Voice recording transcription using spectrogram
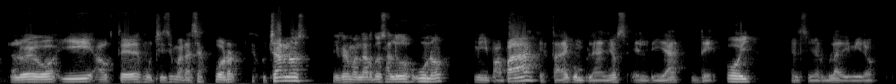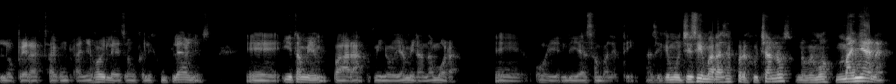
Hasta luego. Y a ustedes, muchísimas gracias por escucharnos. Yo quiero mandar dos saludos. Uno, mi papá, que está de cumpleaños el día de hoy. El señor Vladimiro Lopera está de cumpleaños hoy. Le deseo un feliz cumpleaños. Eh, y también para mi novia Miranda Mora, eh, hoy en día de San Valentín. Así que muchísimas gracias por escucharnos. Nos vemos mañana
